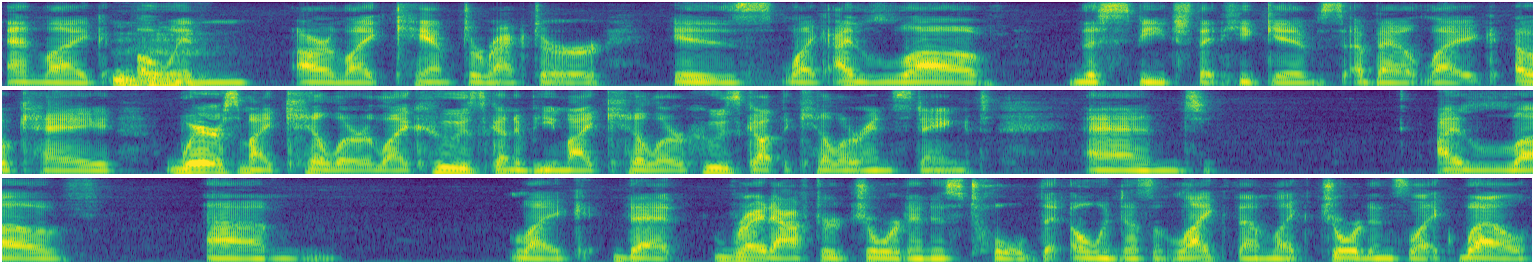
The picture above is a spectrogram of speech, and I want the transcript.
And like owen our like camp director is like i love the speech that he gives about like okay where's my killer? Like who's going to be my killer? Who's got the killer instinct? And i love um like that right after jordan is told that owen doesn't like them like jordan's like well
